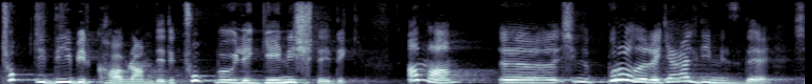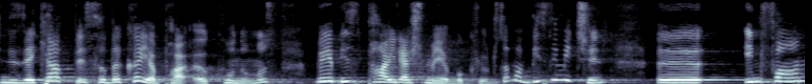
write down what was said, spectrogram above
çok ciddi bir kavram dedik. Çok böyle geniş dedik. Ama e, şimdi buralara geldiğimizde şimdi zekat ve sadaka yapar, e, konumuz ve biz paylaşmaya bakıyoruz. Ama bizim için e, infan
